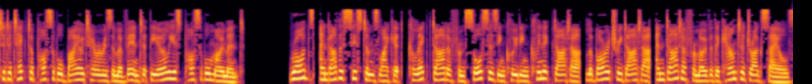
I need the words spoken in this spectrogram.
to detect a possible bioterrorism event at the earliest possible moment. RODS, and other systems like it, collect data from sources including clinic data, laboratory data, and data from over-the-counter drug sales.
